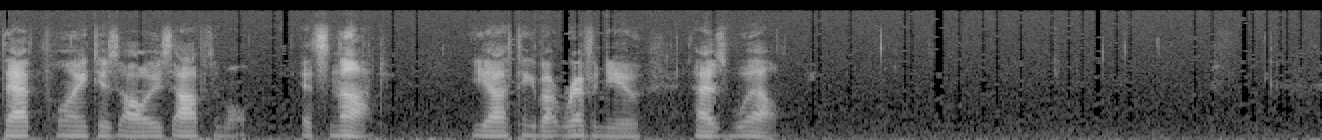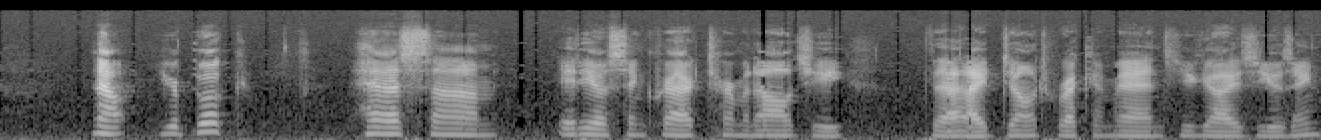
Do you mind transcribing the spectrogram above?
that point is always optimal. It's not. You have to think about revenue as well. Now, your book has some idiosyncratic terminology that I don't recommend you guys using.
